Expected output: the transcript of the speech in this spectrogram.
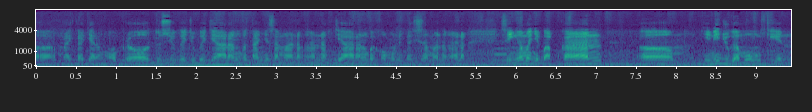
Uh, mereka jarang ngobrol terus juga juga jarang bertanya sama anak-anak jarang berkomunikasi sama anak-anak. Sehingga menyebabkan um, ini juga mungkin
